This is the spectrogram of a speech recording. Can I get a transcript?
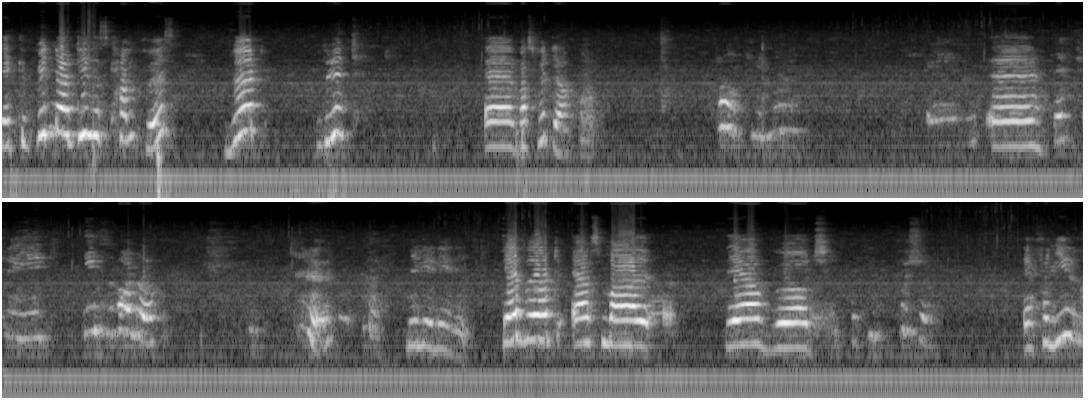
Der Gewinner dieses Kampfes wird, wird, äh, was wird da? Pokémon. Äh, Der kriegt diese Wolle. Nee, nee, nee, nee. Der wird erstmal, der wird, Der Verlierer,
